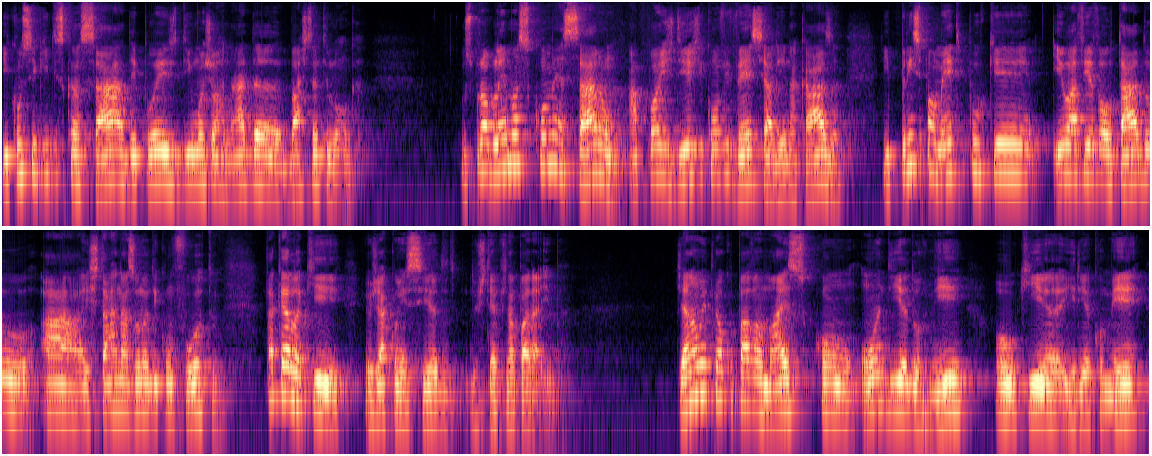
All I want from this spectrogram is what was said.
e consegui descansar depois de uma jornada bastante longa. Os problemas começaram após dias de convivência ali na casa e principalmente porque eu havia voltado a estar na zona de conforto, daquela que eu já conhecia dos tempos na Paraíba. Já não me preocupava mais com onde ia dormir ou o que iria comer,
